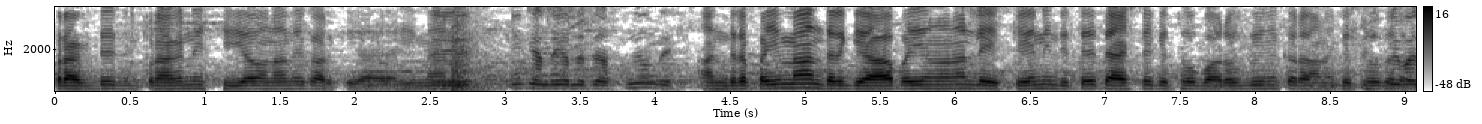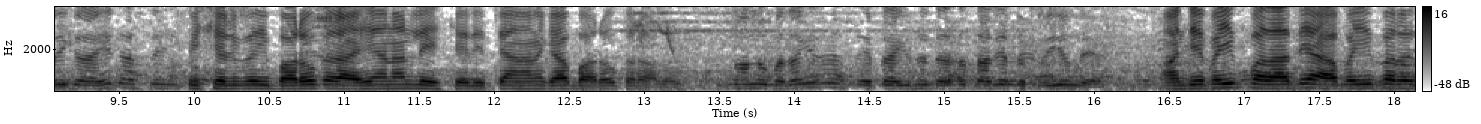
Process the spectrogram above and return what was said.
ਪ੍ਰੈਗਨੈਂਟ ਪ੍ਰੈਗਨੈਂਸੀ ਆ ਉਹਨਾਂ ਦੇ ਕਰਕੇ ਆਇਆ ਸੀ ਮੈਂ। ਤੇ ਕੀ ਕਹਿੰਦੇ ਕਹਿੰਦੇ ਟੈਸਟ ਨਹੀਂ ਹੁੰਦੇ? ਅੰਦਰ ਭਾਈ ਮੈਂ ਅੰਦਰ ਗਿਆ ਭਾਈ ਉਹਨਾਂ ਨੇ ਲਿਖ ਕੇ ਨਹੀਂ ਦਿੱਤੇ। ਟੈਸਟ ਕਿੱਥੋਂ ਬਾਹਰੋਂ ਵੀ ਨਹੀਂ ਕਰਾਉਣਾ ਕਿੱਥੋਂ ਵਾਰੀ ਕਰਾਉਣਾ। ਸੀ ਟੈਸਟ ਤੁਸੀਂ? ਪਿਛਲੀ ਵਾਰੀ ਬਾਹਰੋਂ ਕਰਾਏ ਸੀ ਉਹਨਾਂ ਨੇ ਲਿਖ ਕੇ ਦਿੱਤੇ ਉਹਨਾਂ ਨੇ ਕਿਹਾ ਬਾਹਰੋਂ ਕਰਾ ਲਓ। ਤੁਹਾਨੂੰ ਪਤਾ ਕਿ ਪ੍ਰੈਗਨੈਂਟ ਟੈਸਟ ਸਾਰੇ ਅੰਦਰ ਫ੍ਰੀ ਹੁੰਦੇ ਆ? ਹਾਂਜੀ ਭਾਈ ਪਤਾ ਤੇ ਆ ਭਾਈ ਪਰ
